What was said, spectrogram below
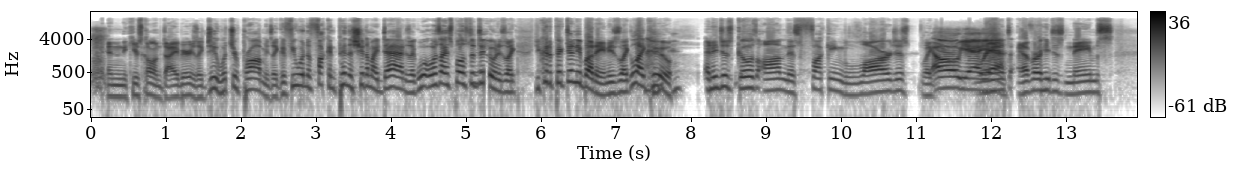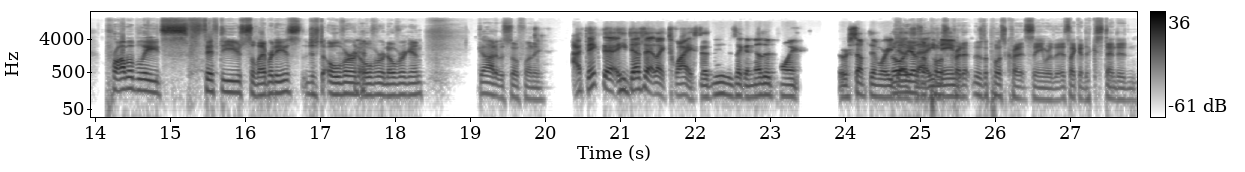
and he was calling him Dyebeard. He's like, dude, what's your problem? He's like, if you wouldn't have fucking pinned the shit on my dad, he's like, what was I supposed to do? And he's like, you could have picked anybody. And he's like, like who? and he just goes on this fucking largest like oh yeah, yeah. rant ever. He just names probably 50 celebrities just over and over and over again. God, it was so funny. I think that he does that like twice, doesn't he? There's like another point or something where he oh, does he has that. a He named- There's a post credit scene where it's like an extended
